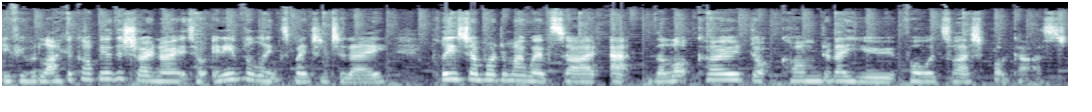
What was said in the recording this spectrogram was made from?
If you would like a copy of the show notes or any of the links mentioned today, please jump onto my website at thelotco.com.au forward slash podcast.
